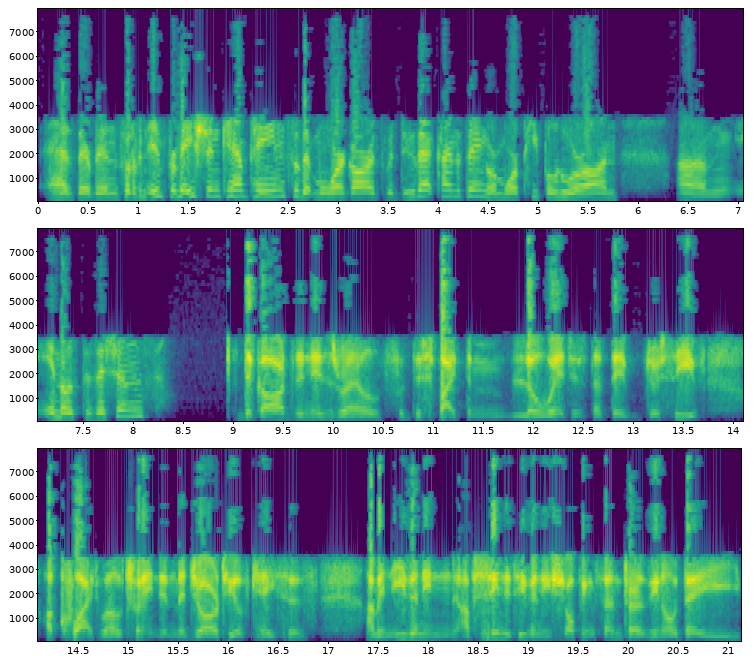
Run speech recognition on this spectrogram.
has there been sort of an information campaign so that more guards would do that kind of thing, or more people who are on um, in those positions? The guards in Israel, despite the low wages that they receive, are quite well trained in majority of cases. I mean, even in I've seen it even in shopping centers. You know, they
